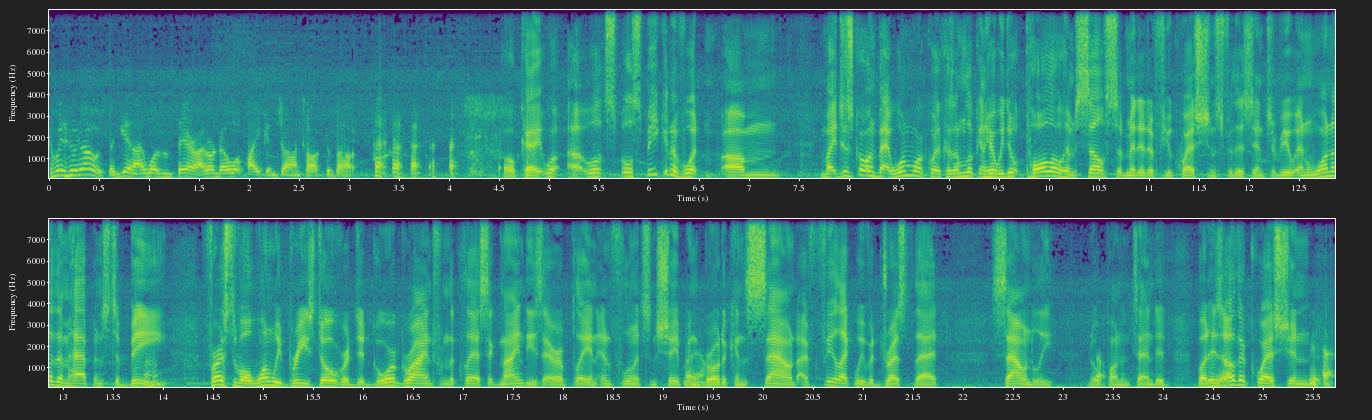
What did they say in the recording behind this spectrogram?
I mean, who knows? Again, I wasn't there. I don't know what Mike and John talked about. Okay. Well, uh, well, well. Speaking of what, um, my, just going back one more quick because I'm looking here. We do. Paulo himself submitted a few questions for this interview, and one of them happens to be. Uh-huh. First of all, one we breezed over. Did Gore Grind from the classic '90s era play an influence in shaping Yeah. Brodequin's sound? I feel like we've addressed that soundly. No pun intended. But his other question, Yeah.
